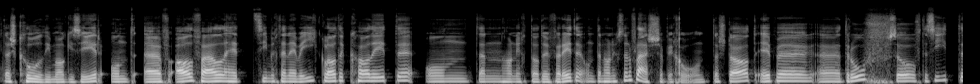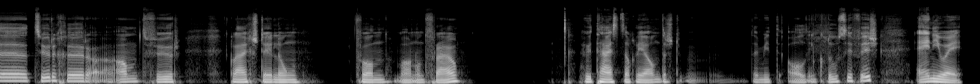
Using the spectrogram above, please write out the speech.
Das ist cool, die mag ich sehr. Und äh, auf alle Fälle hat sie mich dann eben eingeladen dort und dann habe ich da reden und dann habe ich so eine Flasche bekommen. Und da steht eben äh, drauf, so auf der Seite, Zürcher Amt für Gleichstellung von Mann und Frau. Heute heisst es noch ein bisschen anders, damit all inclusive ist. Anyway,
